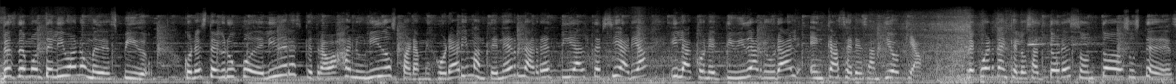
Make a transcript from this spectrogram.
Desde Montelíbano me despido con este grupo de líderes que trabajan unidos para mejorar y mantener la red vial terciaria y la conectividad rural en Cáceres, Antioquia. Recuerden que los actores son todos ustedes,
